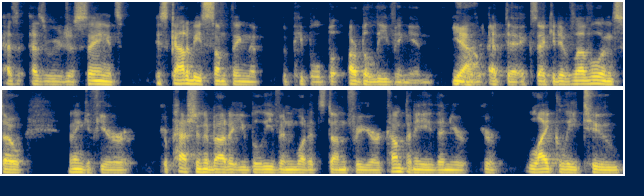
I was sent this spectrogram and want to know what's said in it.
as as we were just saying it's it's got to be something that the people are believing in yeah. know, at the executive level. And so i think if you're you're passionate about it you believe in what it's done for your company then you're you're likely to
